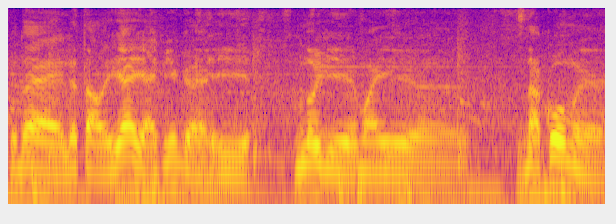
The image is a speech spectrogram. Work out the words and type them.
куда летал я, и Амиго, и многие мои э, знакомые,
